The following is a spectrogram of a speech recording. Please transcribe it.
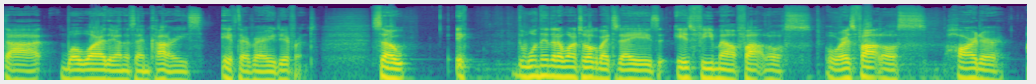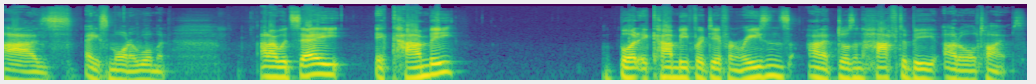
that, well, why are they on the same calories if they're very different? So the one thing that I want to talk about today is is female fat loss or is fat loss harder as a smaller woman? And I would say it can be, but it can be for different reasons and it doesn't have to be at all times.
